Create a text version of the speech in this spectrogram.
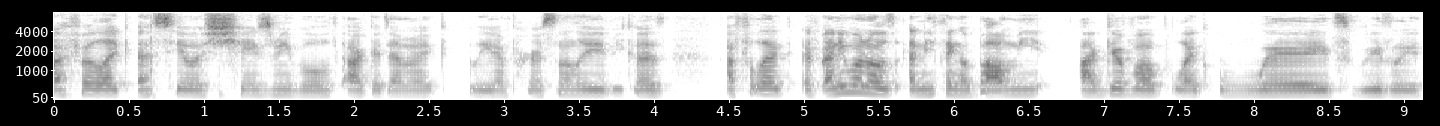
I feel like SEO has changed me both academically and personally because I feel like if anyone knows anything about me, I give up like way too easily.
